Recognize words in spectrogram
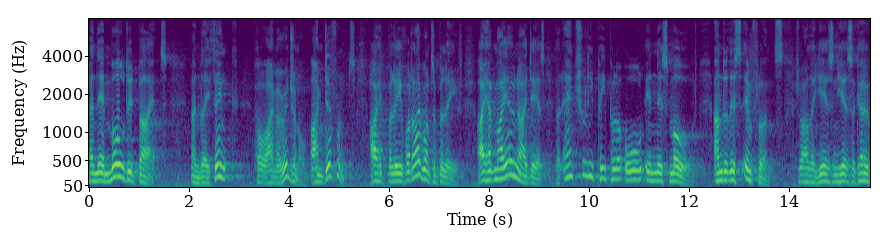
and they're molded by it. And they think, oh, I'm original, I'm different, I believe what I want to believe, I have my own ideas. But actually, people are all in this mold, under this influence. Rather years and years ago,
